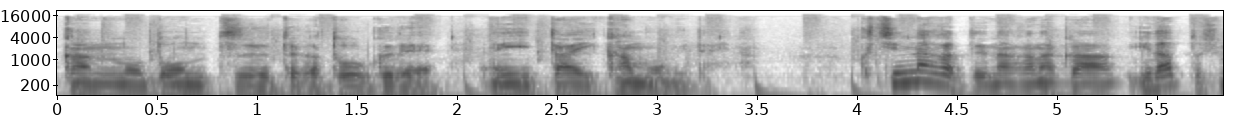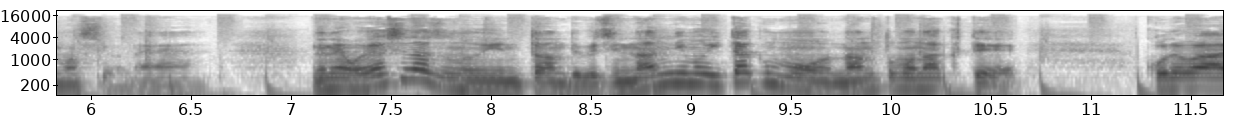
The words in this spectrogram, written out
干の鈍痛というか遠くで痛いかもみたいな。口の中ってなかなかイラッとしますよね。でね、親知らず抜いたんで別に何にも痛くも何ともなくて、これは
